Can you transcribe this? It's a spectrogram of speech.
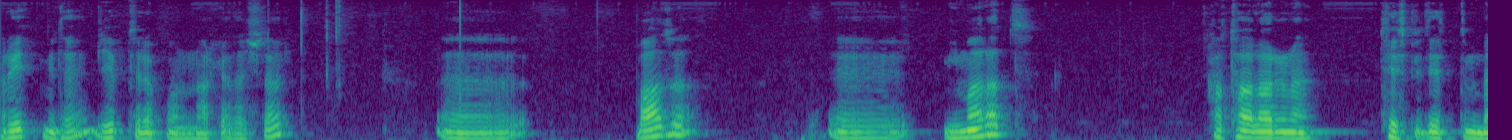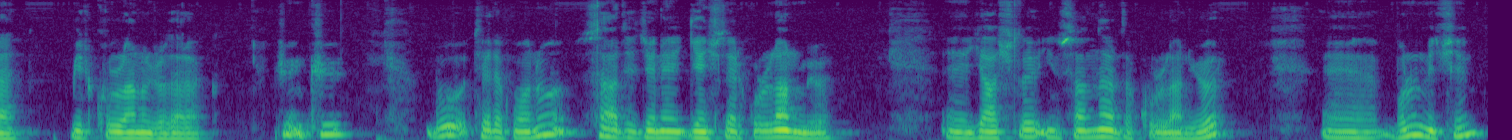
Redmi'de cep telefonunun arkadaşlar e, bazı e, imarat hatalarını tespit ettim ben bir kullanıcı olarak. Çünkü bu telefonu sadece ne gençler kullanmıyor. e, yaşlı insanlar da kullanıyor. E, bunun için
